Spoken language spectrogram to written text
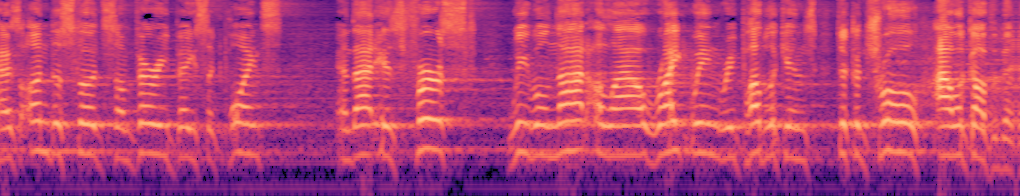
has understood some very basic points, and that is first, we will not allow right wing Republicans to control our government.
